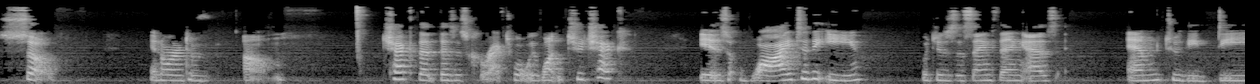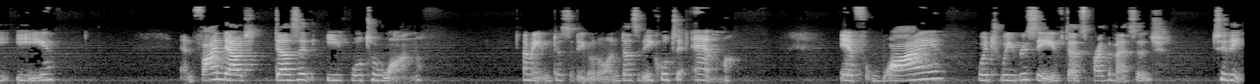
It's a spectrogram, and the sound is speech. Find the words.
So, in order to um, check that this is correct, what we want to check is y to the e, which is the same thing as m to the de, and find out does it equal to 1. I mean, does it equal to 1? Does it equal to m? If y, which we received as part of the message, to the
